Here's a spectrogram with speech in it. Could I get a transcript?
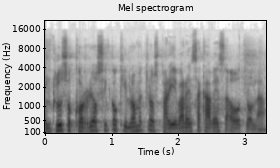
Incluso corrió cinco kilómetros para llevar esa cabeza a otro lado.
